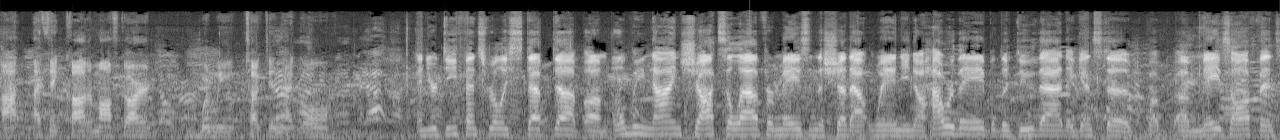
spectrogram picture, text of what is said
uh, I think caught them off guard when we tucked in that goal. And your defense really stepped up. Um, only nine shots allowed for Maize in the shutout win. You know, how were they able to do that against a, a, a Maize offense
